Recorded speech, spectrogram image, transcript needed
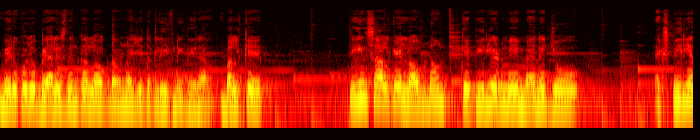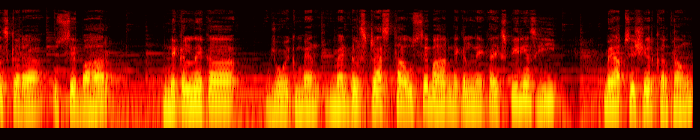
मेरे को जो बयालीस दिन का लॉकडाउन है, ये तकलीफ़ नहीं दे रहा। बल्कि तीन साल के लॉकडाउन के पीरियड में मैंने जो एक्सपीरियंस करा, उससे बाहर निकलने का जो एक मेंटल स्ट्रेस था, उससे बाहर निकलने का एक्सपीरियंस ही मैं आपसे शेयर करता हूँ।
